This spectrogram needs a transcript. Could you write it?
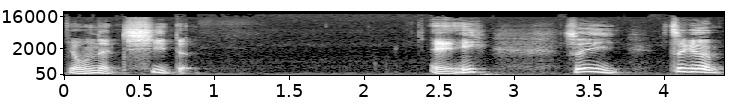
有冷气的。诶，所以这个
